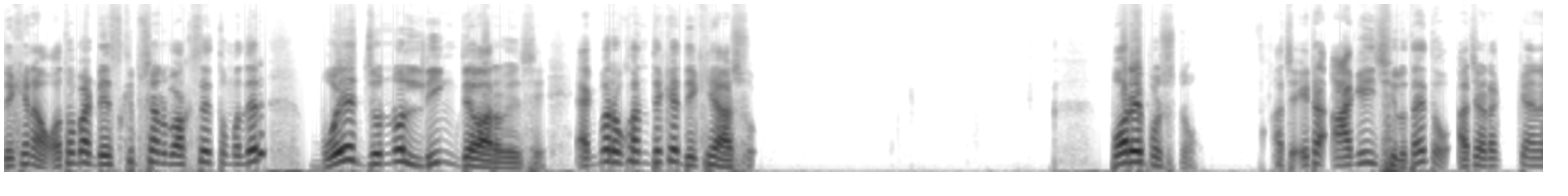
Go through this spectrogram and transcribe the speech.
দেখে নাও অথবা ডেসক্রিপশন বক্সে তোমাদের বইয়ের জন্য লিঙ্ক দেওয়া রয়েছে। একবার ওখান থেকে দেখে আসো। পরে প্রশ্ন। আচ্ছা এটা আগেই ছিল, তাই তো? আচ্ছা এটা কেন,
